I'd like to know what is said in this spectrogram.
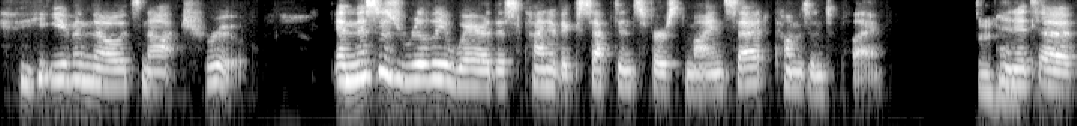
even though it's not true? And this is really where this kind of acceptance first mindset comes into play. Mm-hmm. And it's a,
